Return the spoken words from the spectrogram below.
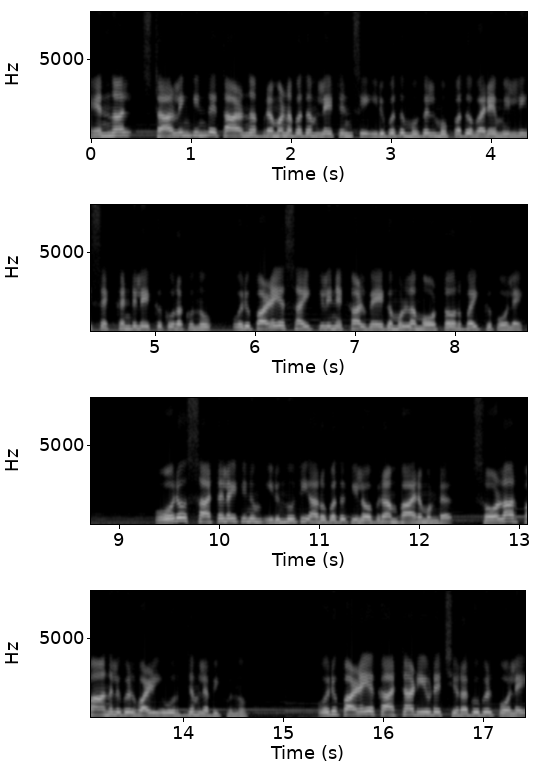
എന്നാൽ സ്റ്റാർലിങ്കിന്റെ താഴ്ന്ന ഭ്രമണപഥം ലേറ്റൻസി ഇരുപത് മുതൽ മുപ്പത് വരെ മില്ലി സെക്കൻഡിലേക്ക് കുറക്കുന്നു. ഒരു പഴയ സൈക്കിളിനേക്കാൾ വേഗമുള്ള മോട്ടോർ ബൈക്ക് പോലെ. ഓരോ സാറ്റലൈറ്റിനും ഇരുന്നൂറ്റി അറുപത് കിലോഗ്രാം ഭാരമുണ്ട്. സോളാർ പാനലുകൾ വഴി ഊർജം ലഭിക്കുന്നു. ഒരു പഴയ കാറ്റാടിയുടെ ചിറകുകൾ പോലെ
